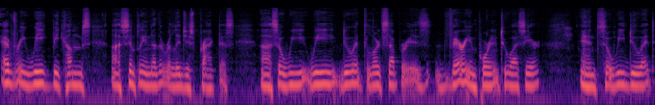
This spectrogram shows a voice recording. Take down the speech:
every week becomes uh, simply another religious practice. Uh, so we we do it. The Lord's Supper is very important to us here, and so we do it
